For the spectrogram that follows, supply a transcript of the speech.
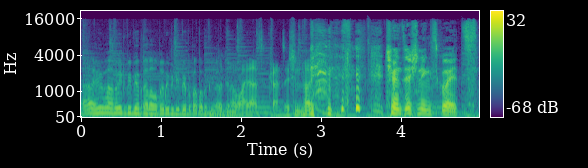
I don't know why that's a transition. Transitioning squids.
